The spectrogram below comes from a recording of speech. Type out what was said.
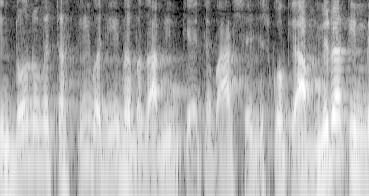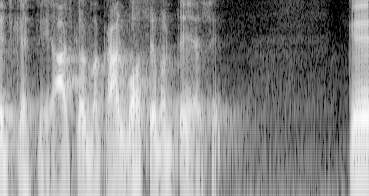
इन दोनों में तरतीब अजीब है मजामी के एतबार से, जिसको कि आप मिरर इमेज कहते हैं। आजकल मकान बहुत से बनते हैं ऐसे कि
